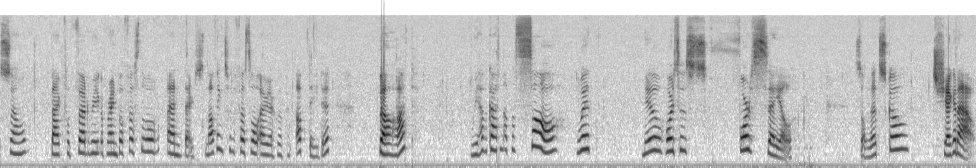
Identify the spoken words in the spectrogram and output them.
So, back for the third week of Rainbow Festival and there's nothing to the festival area who have been updated but we have gotten up a bazaar with new horses for sale so let's go check it out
